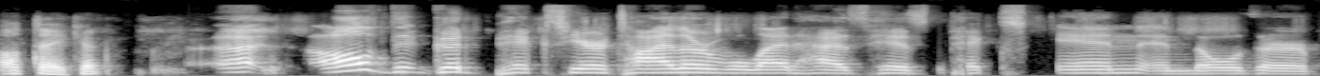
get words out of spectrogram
I'll take it. uh, all the good picks here. Tyler Willett has his picks in, and those are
